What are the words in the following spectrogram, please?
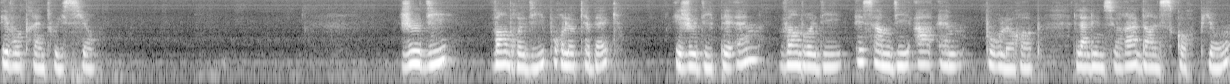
et votre intuition. Jeudi, vendredi pour le Québec et jeudi PM, vendredi et samedi AM pour l'Europe. La lune sera dans le scorpion,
